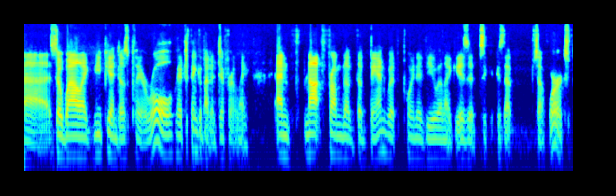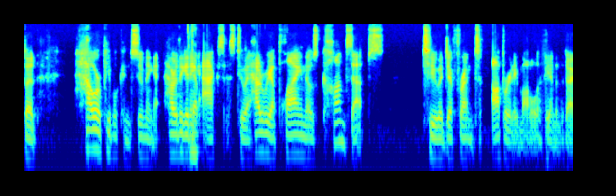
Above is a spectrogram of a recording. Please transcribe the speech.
Uh, so while like VPN does play a role, we have to think about it differently. and not from the the bandwidth point of view and like is it because that stuff works, but how are people consuming it? How are they getting yep. access to it? How are we applying those concepts to a different operating model at the end of the day?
